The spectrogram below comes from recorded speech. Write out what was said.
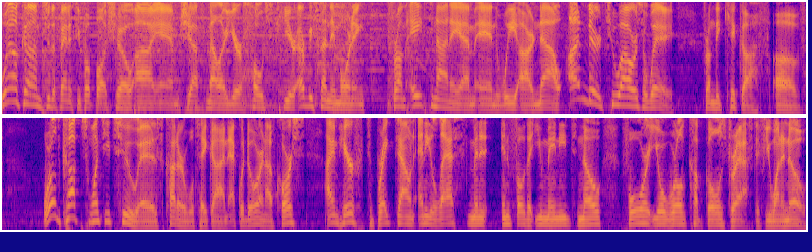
Welcome to the Fantasy Football Show. I am Jeff Meller, your host here every Sunday morning from 8 to 9 a.m. And we are now under two hours away from the kickoff of World Cup 22 as Qatar will take on Ecuador. And of course, I am here to break down any last minute info that you may need to know for your World Cup goals draft. If you want to know,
